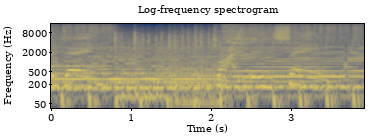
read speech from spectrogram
Every day. Drives me insane.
